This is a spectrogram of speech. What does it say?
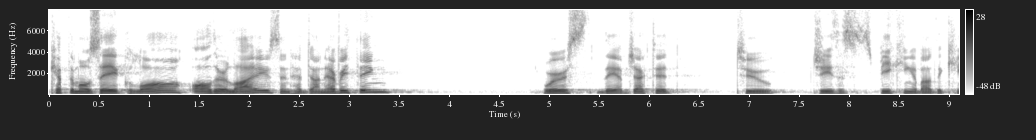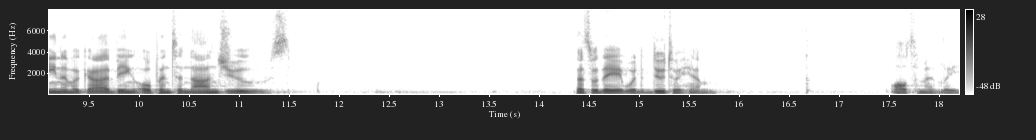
kept the Mosaic law all their lives and had done everything. Worse, they objected to Jesus speaking about the kingdom of God being open to non Jews. That's what they would do to him, ultimately.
